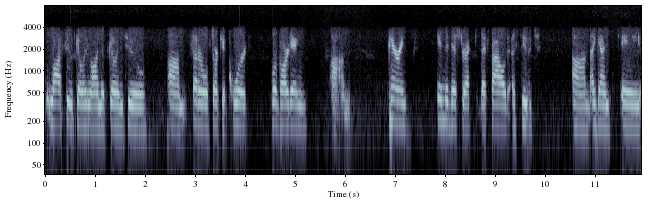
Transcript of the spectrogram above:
lawsuit going on that's going to um, federal circuit court regarding um, parents in the district that filed a suit um, against a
